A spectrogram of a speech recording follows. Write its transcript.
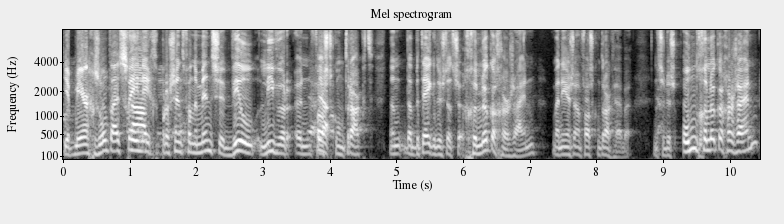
Je hebt meer gezondheidsschade. 92% van de mensen wil liever een vast Ja. contract. Dan, dat betekent dus dat ze gelukkiger zijn wanneer ze een vast contract hebben. Dat ze dus ongelukkiger zijn.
